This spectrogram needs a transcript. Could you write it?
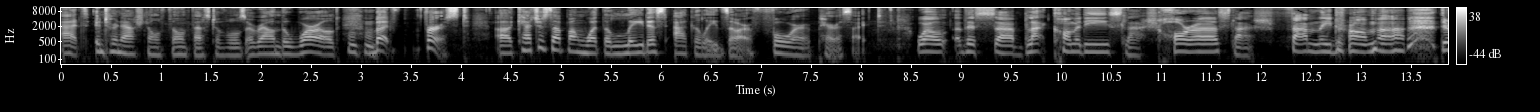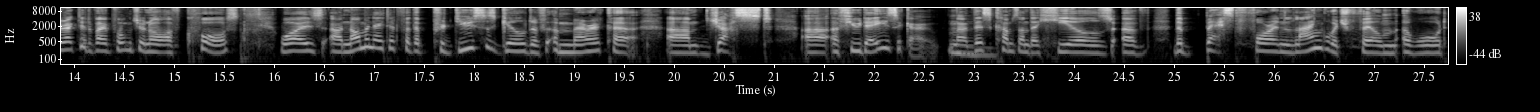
at international film festivals around the world. But first, uh, catch us up on what the latest accolades are for Parasite. Well, this uh, black comedy slash horror slash family drama, directed by Bong Joon-ho, of course, was uh, nominated for the Producers Guild of America um, just uh, a few days ago. Now, this comes on the heels of the Best Foreign Language Film Award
